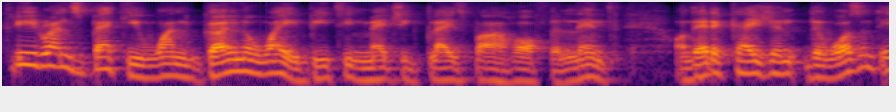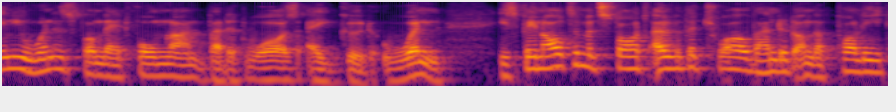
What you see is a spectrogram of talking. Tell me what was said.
Three runs back, he won going away, beating Magic Blaze by half a length. On that occasion, there wasn't any winners from that form line, but it was a good win. His penultimate start over the 1200 on the poly,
